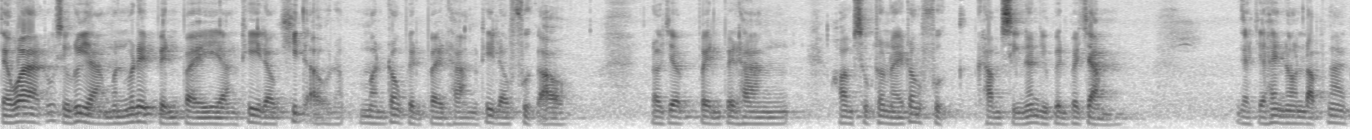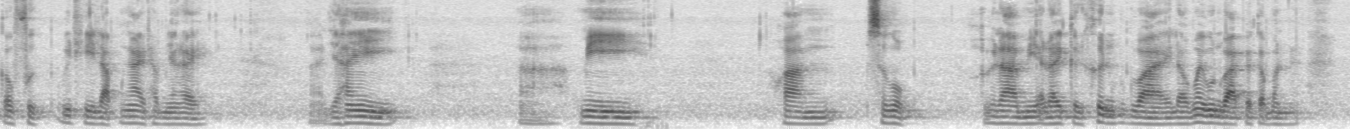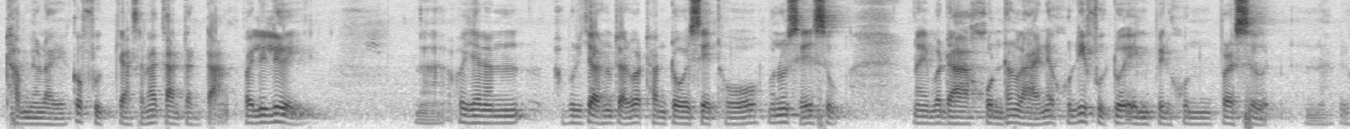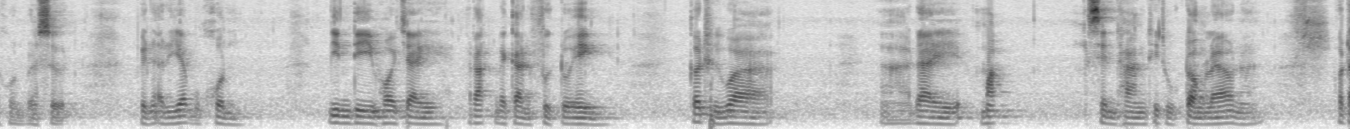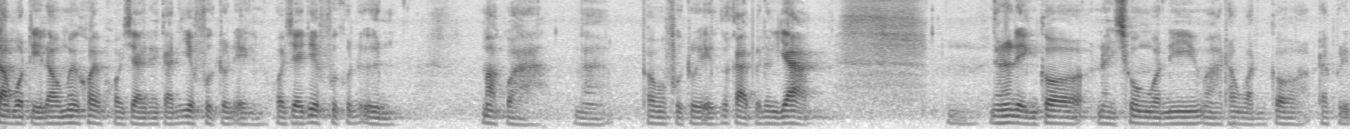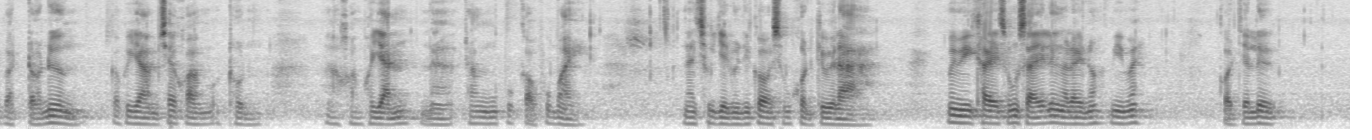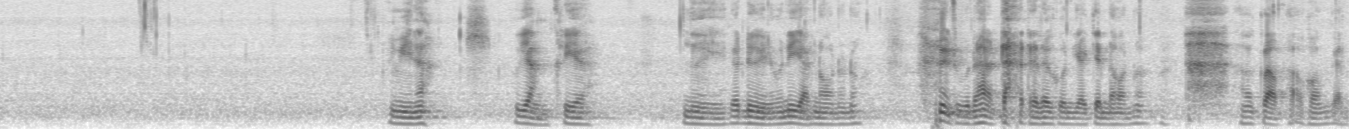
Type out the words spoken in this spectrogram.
แต่ว่าทุกสิ่งทุกอย่างมันไม่ได้เป็นไปอย่างที่เราคิดเอานะมันต้องเป็นไปทางที่เราฝึกเอา เราจะเป็นไปทางความสุขทางไหนต้องฝึกทำสิ่งนั้นอยู่เป็นประจำอยากจะให้นอนหลับง่ายก็ฝึกวิธีหลับง่ายทำยังไง อย่าให้มีความสงบ เวลามีอะไรเกิดขึ้นวุ่นวาย เราไม่วุ่นวายไปกับมันทำอย่างไร ก็ฝึกจากสถานการณ์ต่าง ๆ ไปเรื่อยๆนะเพราะฉะนั้นพระพุทธเจ้าท่านตรัสว่าทันโตเศโธมนุษย์เสสุในบรรดาคนทั้งหลายเนี่ยคนที่ฝึกตัวเองเป็นคนประเสริฐนะเป็นคนประเสริฐ เป็นอริยบุคคล ยินดีพอใจรักในการฝึกตัวเอง ก็ถือว่าได้มักเส้นทางที่ถูกต้องแล้วนะเพราะตามปกติเราไม่ค่อยพอใจในการที่จะฝึกตนเอง พอใจที่จะฝึกคนอื่นมากกว่านะพอมาฝึกตัวเองก็กลายเป็นเรื่องยากดังนั้นเองก็ในช่วงวันนี้มาทั้งวันก็ได้ปฏิบัติต่อเนื่อง ก็พยายามใช้ความอดทนความขยันนะทั้งผู้เก่าผู้ใหม่ ในช่วงเย็นวันนี้ก็สมควรกับเวลา ไม่มีใครสงสัยเรื่องอะไรเนาะมีไหมก่อนจะเลิก ไม่มีนะทุกอย่างเคลียร์เหนื่อยก็เหนื่อยวันนี้อยากนอนแล้วเนาะดูหน้าตาแต่ละคนอยากจะนอนมากกลับพระพร้อมกัน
